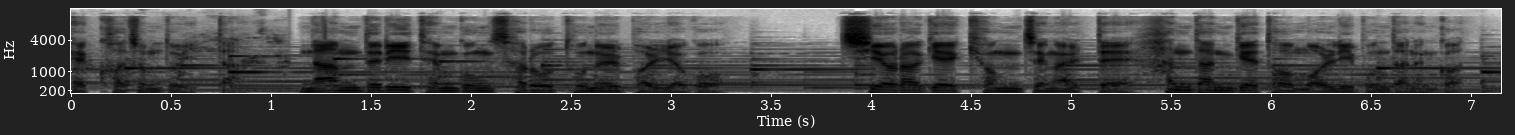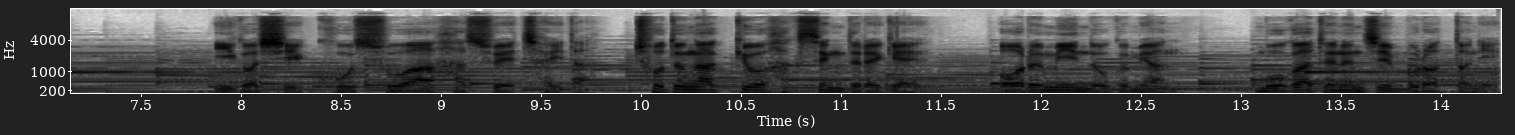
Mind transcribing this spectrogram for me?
백화점도 있다. 남들이 댐공사로 돈을 벌려고 치열하게 경쟁할 때 한 단계 더 멀리 본다는 것. 이것이 고수와 하수의 차이다. 초등학교 학생들에게 얼음이 녹으면 뭐가 되는지 물었더니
